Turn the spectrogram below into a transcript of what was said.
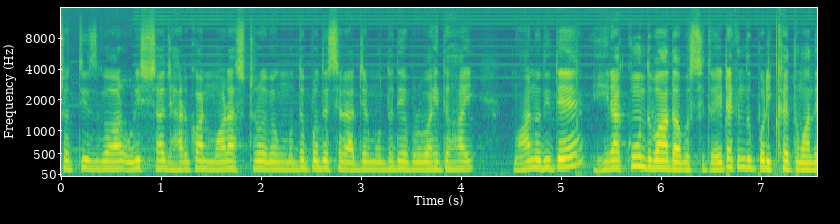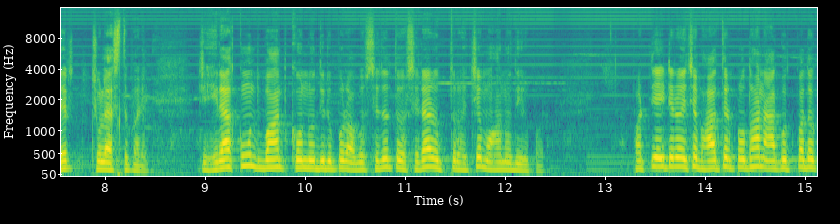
ছত্তিশগড়, উড়িষ্যা, ঝাড়খণ্ড, মহারাষ্ট্র এবং মধ্যপ্রদেশের রাজ্যের মধ্য দিয়ে প্রবাহিত হয়। মহানদীতে হীরাকুঁদ বাঁধ অবস্থিত। এটা কিন্তু পরীক্ষায় তোমাদের চলে আসতে পারে। যে হীরাকুঁদ বাঁধ কোন নদীর উপর অবস্থিত, তো সেটার উত্তর হচ্ছে মহানদীর উপর। ফর্টি এইটে রয়েছে ভারতের প্রধান আখ উৎপাদক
